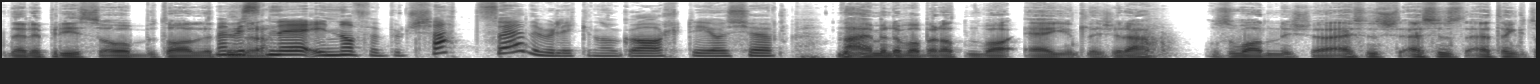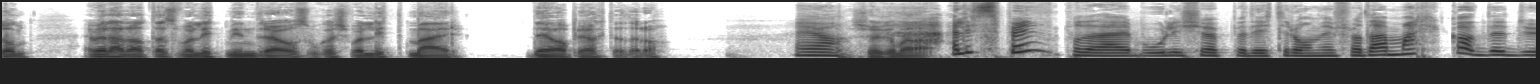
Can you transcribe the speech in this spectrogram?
ned i pris og betale litt Men hvis mindre. den er innafor budsjett, så er det vel ikke noe galt i å kjøpe? Nei, men det var bare at den var egentlig ikke det. Og så var den ikke Jeg, syns, jeg, syns, jeg tenker sånn Jeg vil heller at den som var litt mindre, og som kanskje var litt mer Det var på jakt etter, da. Ja. Skjønner du hva jeg mener? Jeg er litt spent på det der boligkjøpet ditt, Ronny. For at jeg merker at det du,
